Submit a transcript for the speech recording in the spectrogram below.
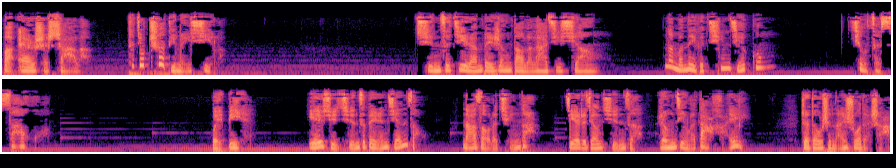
把艾尔莎杀了，她就彻底没戏了。裙子既然被扔到了垃圾箱，那么那个清洁工就在撒谎。未必，也许裙子被人捡走，拿走了裙带，接着将裙子扔进了大海里，这都是难说的事儿。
